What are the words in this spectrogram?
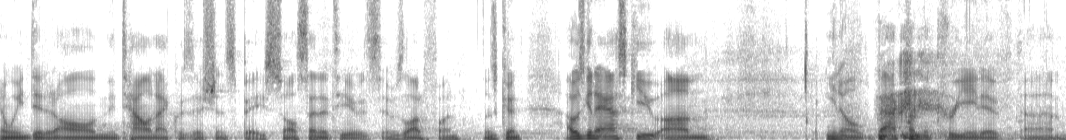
And we did it all in the talent acquisition space. So I'll send it to you. It was, it was a lot of fun. It was good. I was going to ask you, um, you know, back on the creative, um,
